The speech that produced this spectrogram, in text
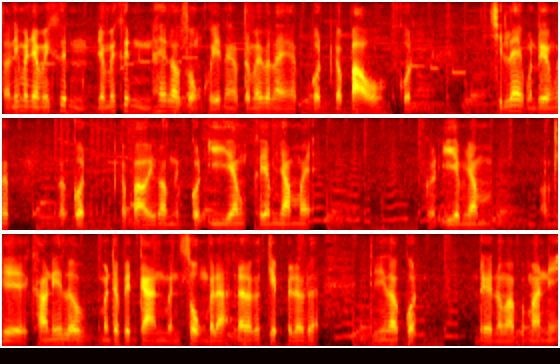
ตอนนี้มันยังไม่ขึ้นยังไม่ขึ้นให้เราส่งเควสนะครับ แต่ไม่เป็นไรครับ กดกระเป๋ากดชิ้นแรกเหมือนเดิมครับ แล้วกดกระเป๋าอีกรอบหนึ่งกด E ย้ำขย้ำย้ำไว้กด E ย้ำย้ำ โอเค คราวนี้เรา มันจะเป็นการเหมือนส่งไปแล้ว แล้วเราก็เก็บไปแล้วด้วย ทีนี้เรากดเดินออกมาประมาณนี้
